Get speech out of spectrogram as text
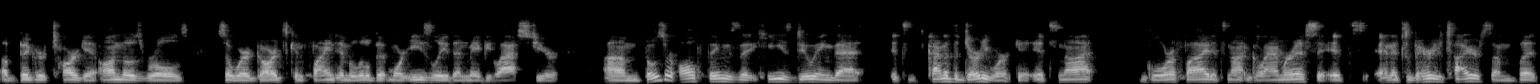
a bigger target on those rolls so where guards can find him a little bit more easily than maybe last year. Um, those are all things that he's doing that it's kind of the dirty work. It, it's not glorified, it's not glamorous, it's and it's very tiresome, but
